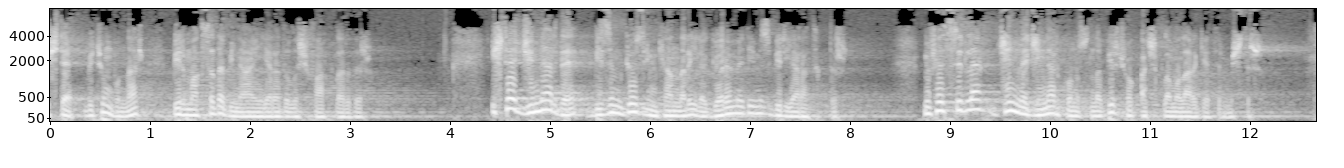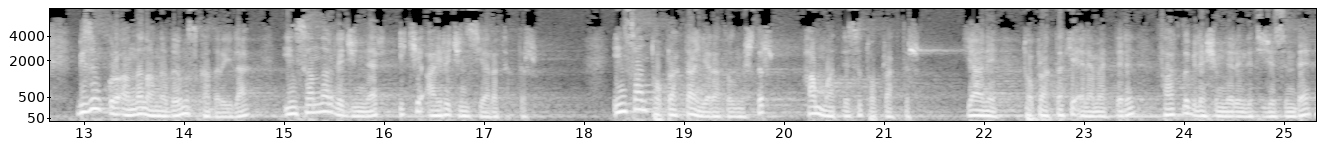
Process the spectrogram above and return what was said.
İşte bütün bunlar bir maksada binaen yaratılış farklarıdır. İşte cinler de bizim göz imkanlarıyla göremediğimiz bir yaratıktır. Müfessirler cin ve cinler konusunda birçok açıklamalar getirmiştir. Bizim Kur'an'dan anladığımız kadarıyla insanlar ve cinler iki ayrı cins yaratıktır. İnsan topraktan yaratılmıştır, ham maddesi topraktır. Yani topraktaki elementlerin farklı bileşimlerin neticesinde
